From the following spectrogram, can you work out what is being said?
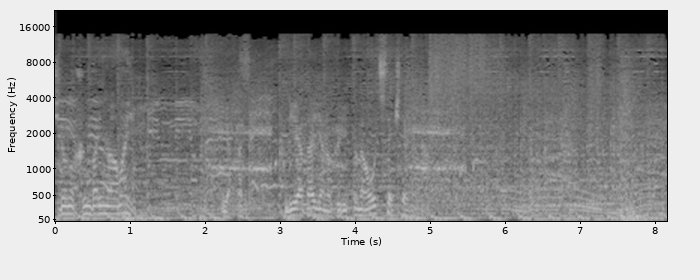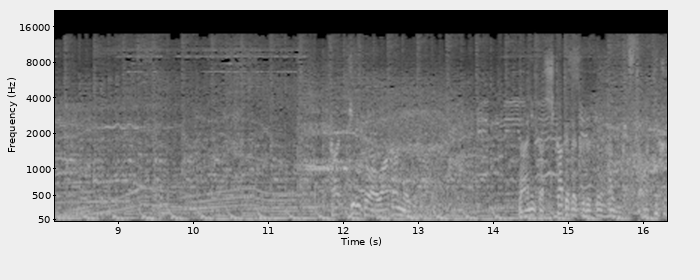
後ろの踏ん張りが甘い。やっぱりリアタイヤのグリップが落ちてきてる。んだはっきりとは分かんないけど何か仕掛けてくる気配が伝わってくる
